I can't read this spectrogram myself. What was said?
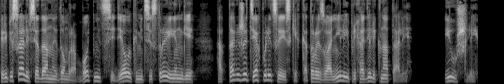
переписали все данные домработниц, сиделок и медсестры Инги, а также тех полицейских, которые звонили и приходили к Наталье. И ушли.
